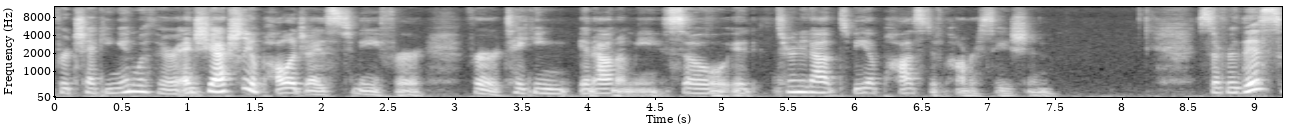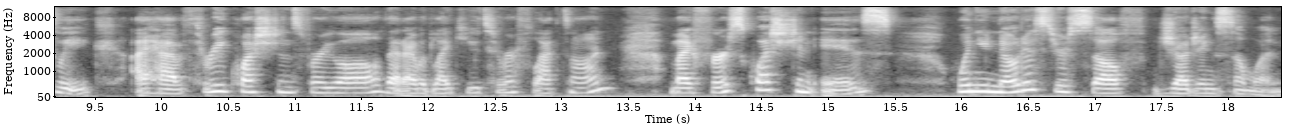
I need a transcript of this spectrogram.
for checking in with her, and she actually apologized to me for for taking it out on me. So it turned out to be a positive conversation. So for this week, I have three questions for you all that I would like you to reflect on. My first question is when you notice yourself judging someone,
